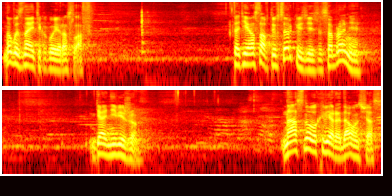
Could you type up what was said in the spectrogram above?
Ну, вы знаете, какой Ярослав. Кстати, Ярослав, ты в церкви здесь, на собрании? Я не вижу. На основах веры, да, он сейчас?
